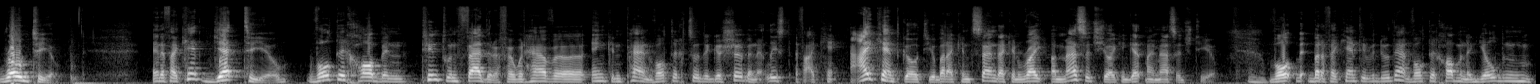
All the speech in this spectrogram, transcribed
rode to you. And if I can't get to you, wollte ich haben Tint und Feder, if I would have a ink and pen, wollte ich zu dir geschrieben, at least if I can't, I can't go to you, but I can send, I can write a message to you, I can get my message to you. Mm-hmm. Volt, but if I can't even do that, wollte ich haben a gilden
